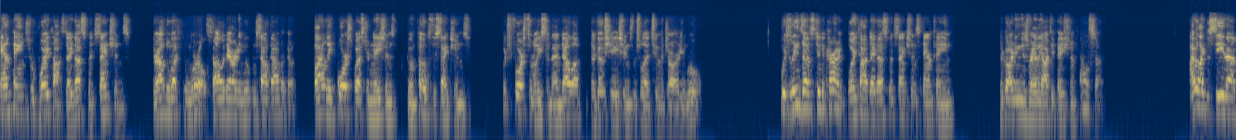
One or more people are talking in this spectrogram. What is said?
campaigns for boycotts, divestment, sanctions throughout the Western world, solidarity movement in South Africa, finally forced Western nations to impose the sanctions, which forced the release of Mandela, negotiations which led to majority rule. Which leads us to the current boycott, divestment, sanctions campaign regarding the Israeli occupation of Palestine. I would like to see that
